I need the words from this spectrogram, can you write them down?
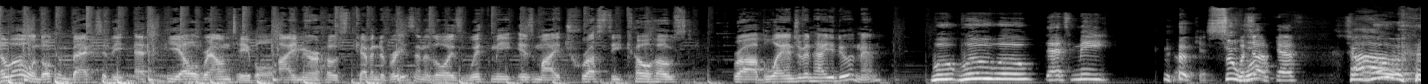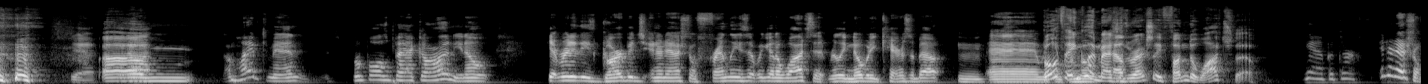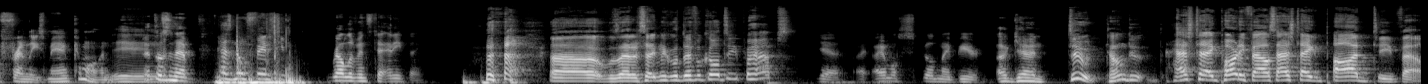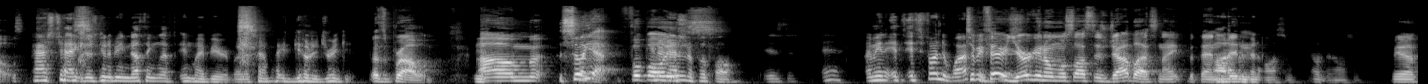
Hello and welcome back to the FPL Roundtable. I'm your host Kevin DeVries, and as always, with me is my trusty co-host Rob Langevin. How you doing, man? Woo woo woo. That's me. No, I'm kidding. So What's woo- up, Kev? So Oh. woo. Yeah. but, uh, um, I'm hyped, man. Football's back on. You know, get rid of these garbage international friendlies that we got to watch that really nobody cares about. Mm. And both England matches health- were actually fun to watch, though. Yeah, but they're international friendlies, man. Come on. Yeah. That doesn't have has no fantasy relevance to anything. uh, was that a technical difficulty, perhaps? Yeah, I, I almost spilled my beer again. Dude, don't do hashtag party fouls, hashtag pod t fouls. Hashtag. There's gonna be nothing left in my beer by the time I go to drink it. That's a problem. Yeah. Um, so Like, yeah, football international is. football is. Eh. I mean, it's it's fun to watch. To be fair, Jurgen almost lost his job last night, but then Oh, that would have didn't. been awesome. That would have been awesome. Yeah.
